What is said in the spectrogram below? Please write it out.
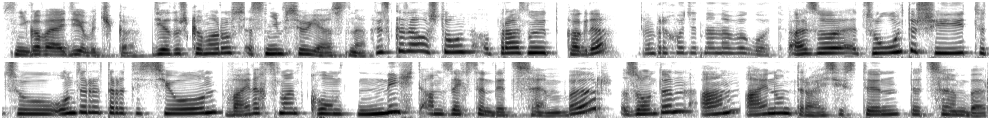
снеговая девочка. Дедушка Мороз, с ним все ясно. Ты сказала, что он празднует когда? Он приходит на Новый год. Also zu Unterschied zu unserer Tradition, Weihnachtsmann kommt nicht am 6. Dezember, sondern am 31. Dezember,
